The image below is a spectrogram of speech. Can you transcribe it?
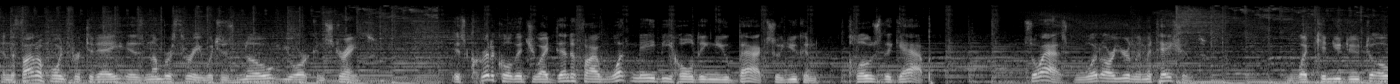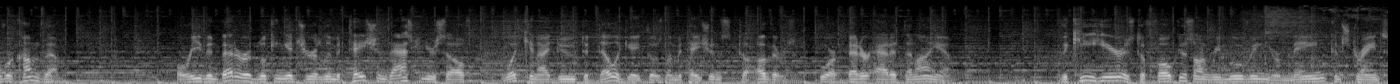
And the final point for today is number three, which is know your constraints. It's critical that you identify what may be holding you back so you can close the gap. So ask, what are your limitations? What can you do to overcome them? Or even better, looking at your limitations, asking yourself, what can I do to delegate those limitations to others who are better at it than I am? The key here is to focus on removing your main constraints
